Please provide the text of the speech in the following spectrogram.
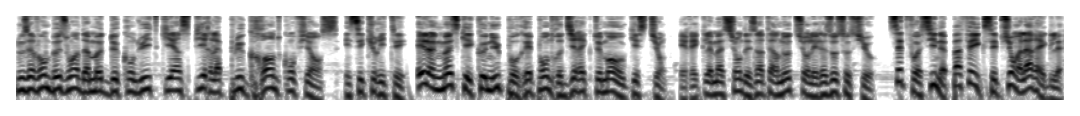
nous avons besoin d'un mode de conduite qui inspire la plus grande confiance et sécurité. Elon Musk est connu pour répondre directement aux questions et réclamations des internautes sur les réseaux sociaux fois-ci n'a pas fait exception à la règle,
